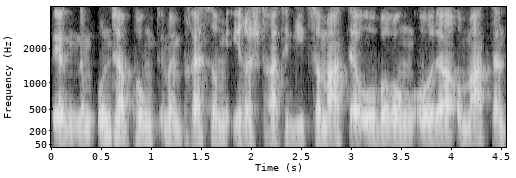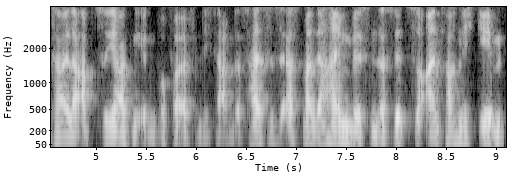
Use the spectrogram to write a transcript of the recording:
irgendeinem Unterpunkt im Impressum ihre Strategie zur Markteroberung oder um Marktanteile abzujagen irgendwo veröffentlicht haben. Das heißt, es ist erstmal Geheimwissen. Das wird es so einfach nicht geben.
